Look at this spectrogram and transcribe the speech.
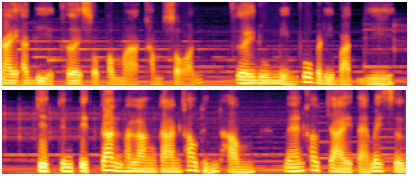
ในอดีตเคยสบประมาทคำสอน เคยดูหมิ่นผู้ปฏิบัติดี จิตจึงปิดกั้นพลังการเข้าถึงธรรม แม้นเข้าใจแต่ไม่ซึ้ง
